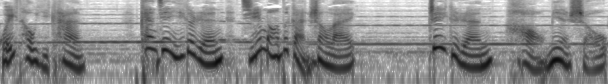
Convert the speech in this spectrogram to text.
回头一看，看见一个人急忙的赶上来。这个人好面熟。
